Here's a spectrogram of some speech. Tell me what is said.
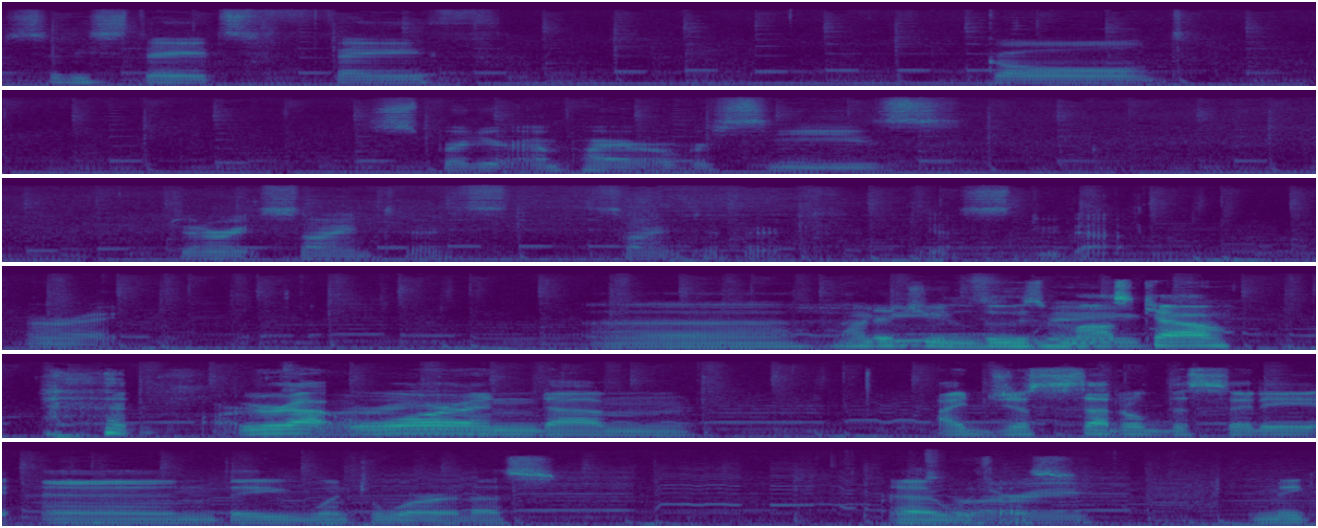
City states, faith, gold. Spread your empire overseas. Generate scientists. Scientific. Yes, do that. All right. Uh, how You did you lose Moscow? we were at war and um, I just settled the city and they went to war at us. Uh, with us. Make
